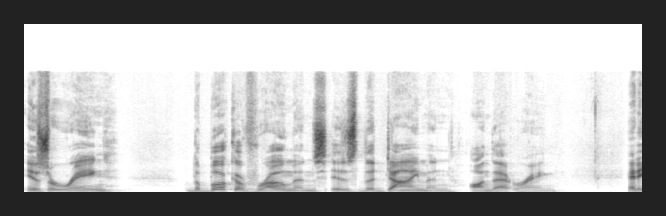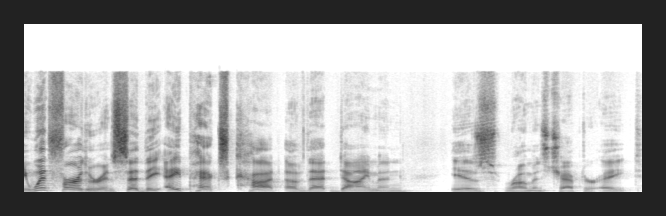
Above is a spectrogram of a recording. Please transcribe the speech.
is a ring, the book of Romans is the diamond on that ring. And he went further and said the apex cut of that diamond is Romans chapter 8.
